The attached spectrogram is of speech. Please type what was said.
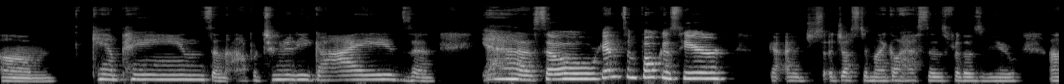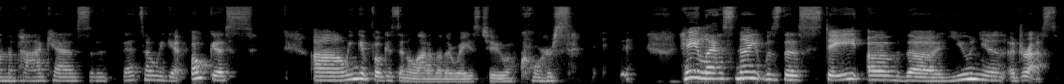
um, campaigns and opportunity guides. And yeah, so we're getting some focus here. I just adjusted my glasses for those of you on the podcast. That's how we get focus. Uh, we can get focused in a lot of other ways too, of course. hey, last night was the State of the Union address,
